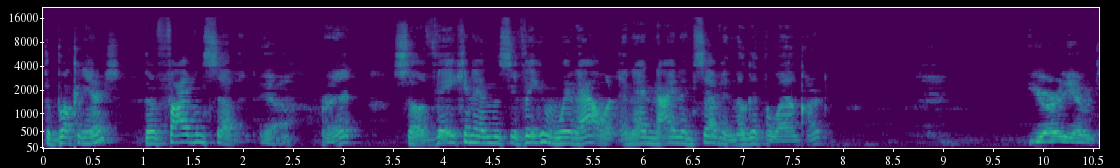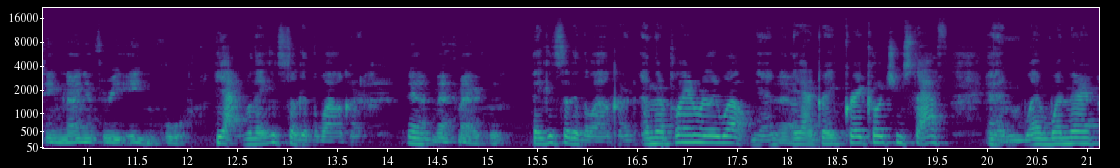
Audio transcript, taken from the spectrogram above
the Buccaneers, they're five and seven, Yeah. right? So if they can end this, if they can win out and end nine and seven, they'll get the wild card. You already have a team nine and three, eight and four. Yeah, well, they can still get the wild card. Yeah, mathematically. They can still get the wild card, and they're playing really well, man. Yeah. They got a great, great coaching staff, and when when they're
